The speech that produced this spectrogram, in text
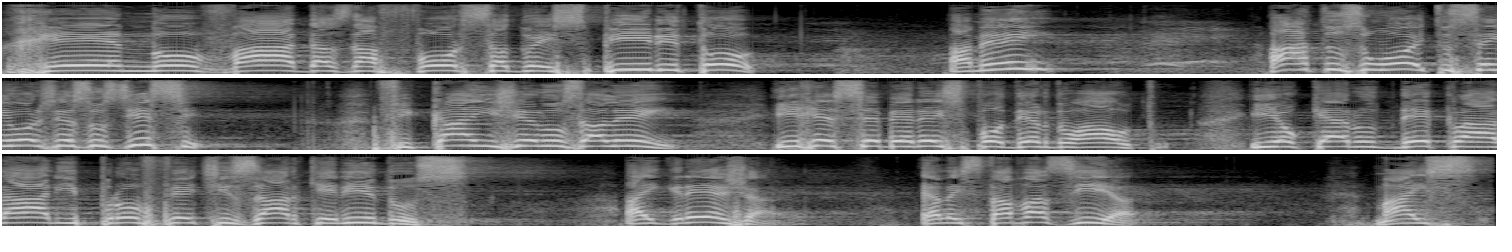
renovadas na força do Espírito. Amém? Atos 1:8, o Senhor Jesus disse: Ficai em Jerusalém e recebereis poder do alto. E eu quero declarar e profetizar, queridos, a igreja, ela está vazia, mas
